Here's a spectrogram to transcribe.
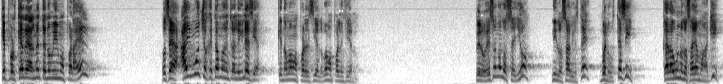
¿Que por qué realmente no vivimos para Él? O sea, hay muchos que estamos dentro de la iglesia que no vamos para el cielo, vamos para el infierno. Pero eso no lo sé yo ni lo sabe usted. Bueno, usted sí. Cada uno lo sabemos aquí.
